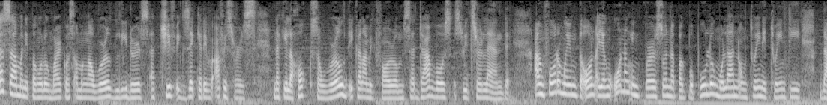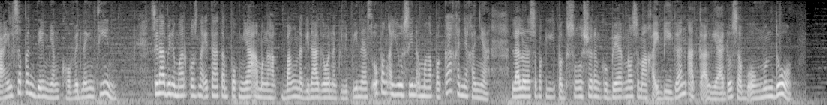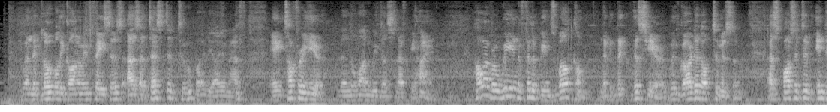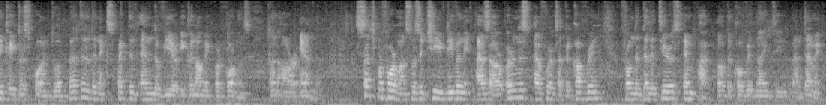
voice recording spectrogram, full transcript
Kasama ni Pangulong Marcos ang mga world leaders at chief executive officers na kilahok sa World Economic Forum sa Davos, Switzerland. Ang forum ngayong taon ay ang unang in-person na pagpupulong mula noong 2020 dahil sa pandemyang COVID-19. Sinabi ni Marcos na itatampok niya ang mga hakbang na ginagawa ng Pilipinas upang ayusin ang mga pagkakanya-kanya, lalo na sa pakikipagsosyo ng gobyerno sa mga kaibigan at kaalyado sa buong mundo. When the global economy faces, as attested to by the IMF, a tougher year than the one we just left behind. However, we in the Philippines welcome the- the- this year with guarded optimism, as positive indicators point to a better than expected end of year economic performance on our end. Such performance was achieved even as our earnest efforts at recovering from the deleterious impact of the COVID 19 pandemic.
